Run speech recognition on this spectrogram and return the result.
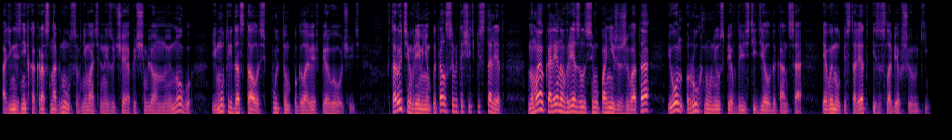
Один из них как раз нагнулся, внимательно изучая прищемленную ногу, ему-то и досталось пультом по голове в первую очередь. Второй тем временем пытался вытащить пистолет — но мое колено врезалось ему пониже живота, и он рухнул, не успев довести дело до конца. Я вынул пистолет из ослабевшей руки.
